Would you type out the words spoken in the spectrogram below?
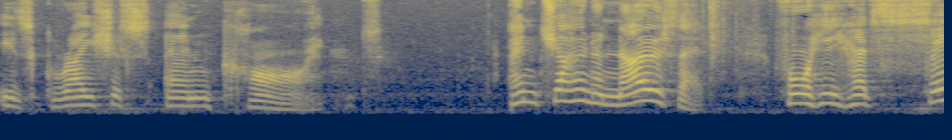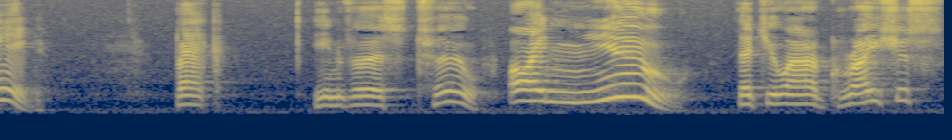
is gracious and kind. And Jonah knows that, for he had said back in verse 2 I knew that you are a gracious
